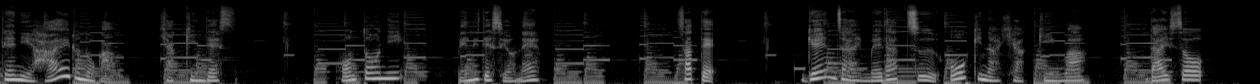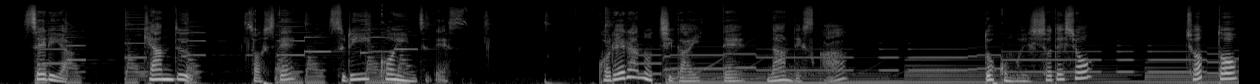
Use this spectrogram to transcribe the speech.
手に入るのが100均です。本当に便利ですよね。さて、現在目立つ大きな100均はダイソー、セリア、キャンドゥ、そしてスリーコインズです。これらの違いって何ですか？どこも一緒でしょ？ちょっと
